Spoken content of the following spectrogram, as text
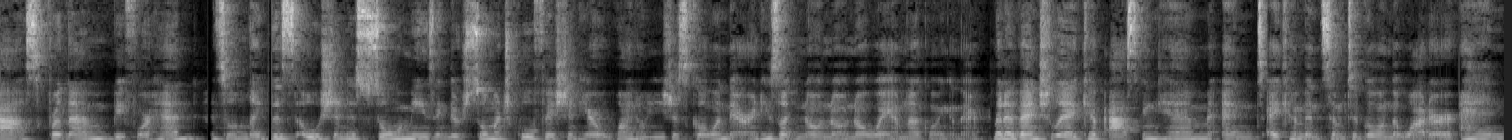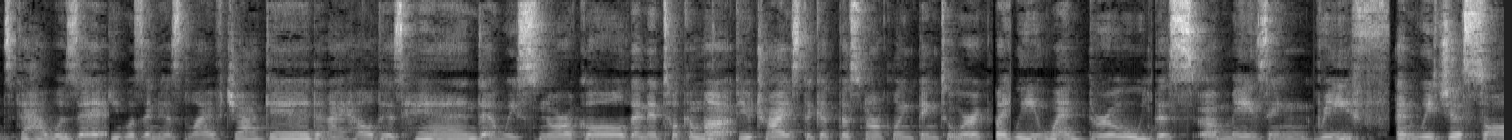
mask for them beforehand. And so I'm like, this ocean is so amazing. There's so much cool fish in here. Why don't you just go in there? And he's like, no, no, no way. I'm not going in there. But eventually I kept asking him and I convinced him to go in the water. And that was it. He was in his life jacket and I held his hand and we snorkeled. And it took him a few tries to get the snorkeling thing to work. But we went through this amazing reef and we just saw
